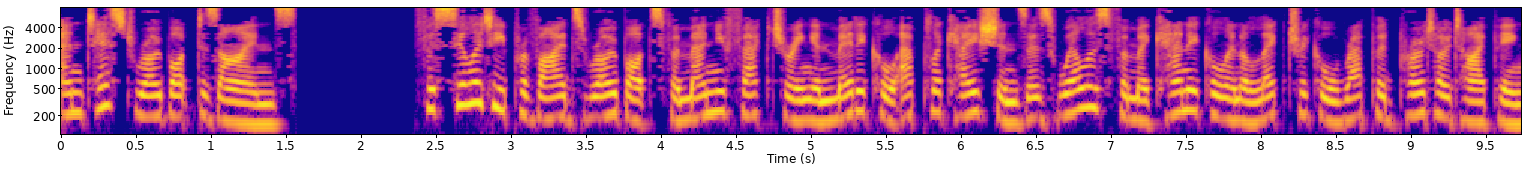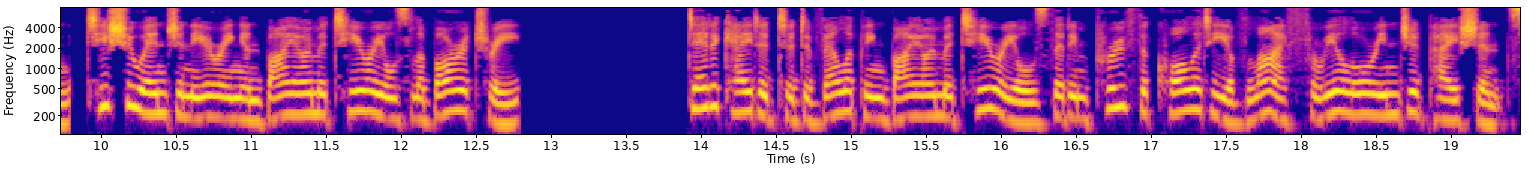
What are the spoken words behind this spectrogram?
and test robot designs. Facility provides robots for manufacturing and medical applications as well as for mechanical and electrical rapid prototyping, tissue engineering and biomaterials laboratory, dedicated to developing biomaterials that improve the quality of life for ill or injured patients.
